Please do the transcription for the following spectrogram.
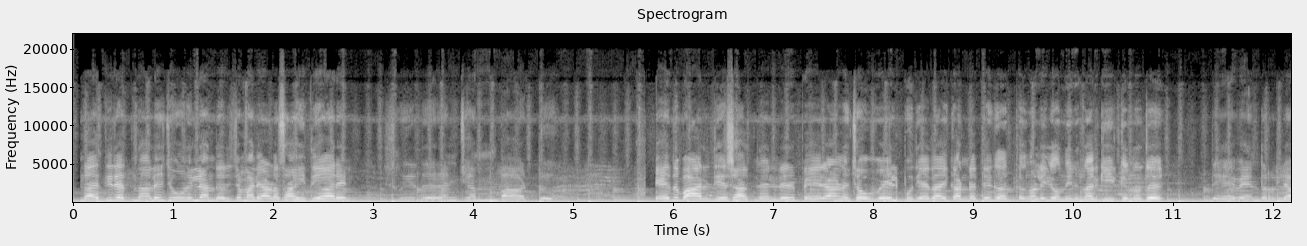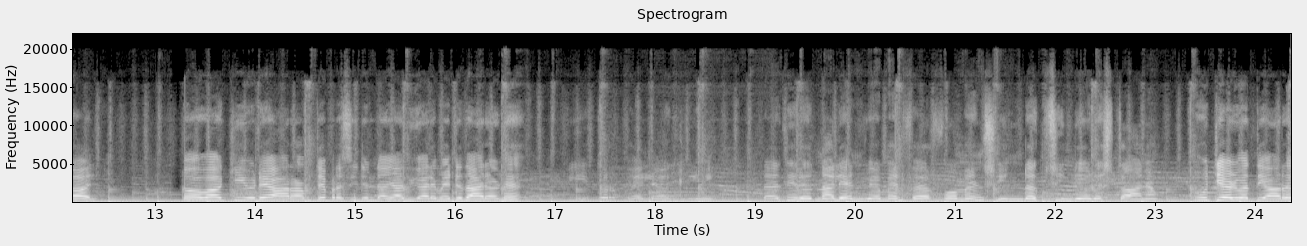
രണ്ടായിരത്തി ഇരുപത്തിനാല് ജൂണിൽ അന്തരിച്ച മലയാള സാഹിത്യകാരൻ ശ്രീധരൻ ചെമ്പാട്ട്. ഏത് ഭാരതീയ ശാസ്ത്രജ്ഞന്റെ പേരാണ് ചൊവ്വയിൽ പുതിയതായി കണ്ടെത്തിയ ഗർത്തങ്ങളിൽ ഒന്നിന് നൽകിയിരിക്കുന്നത്? ദേവേന്ദ്രലാൽ സ്ലോവാക്കിയയുടെ ആറാമത്തെ പ്രസിഡന്റായി അധികാരമേറ്റത് ആരാണ്? രണ്ടായിരത്തി ഇരുപത്തിനാല് എൻവയോൺമെന്റ് പെർഫോമൻസ് ഇൻഡെക്സ് ഇന്ത്യയുടെ സ്ഥാനം. നൂറ്റി എഴുപത്തി ആറ്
